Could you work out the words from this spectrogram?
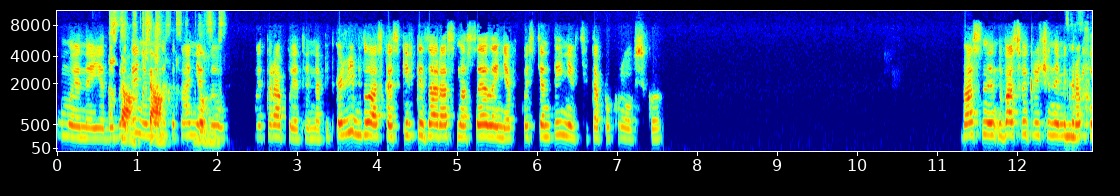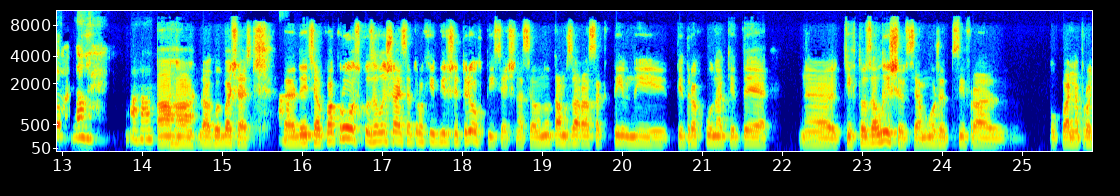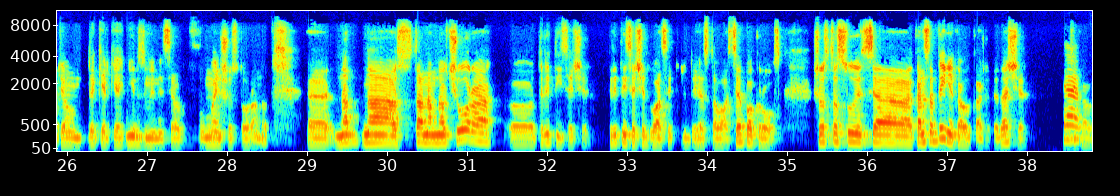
у мене є. Добрий Так, день. У мене питання добре. до Петра Петліна. Підкажіть, будь ласка, скільки зараз населення в Костянтинівці та Покровську? Вас не вас виключений мікрофон. Ага. Ага, так, вибачаюсь. Е, Дивіться, в Покровську залишається трохи більше трьох тисяч населення. Ну там зараз активний підрахунок іде е, ті, хто залишився. Може цифра буквально протягом декількох днів зміниться в меншу сторону. Е, на, на станом на вчора е, три тисячі. 3020 людей оставалось. Це Покровськ. Що стосується Константинівка, ви кажете, да, ще? Так.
